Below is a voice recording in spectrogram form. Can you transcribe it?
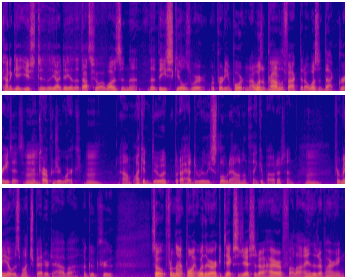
kind of get used to the idea that that's who I was, and that, that these skills were were pretty important. I wasn't proud Mm. of the fact that I wasn't that great at, Mm. at carpentry work. Mm. Um, I could do it, but I had to really slow down and think about it, and Mm. for me, it was much better to have a, a good crew. So from that point where the architect suggested I hire a fella, I ended up hiring,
